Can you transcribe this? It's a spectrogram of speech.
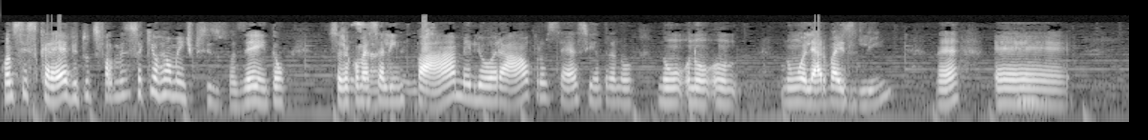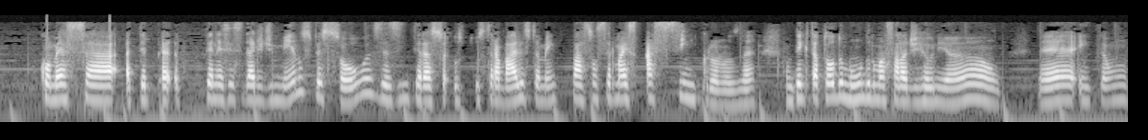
quando se escreve tudo, se fala, mas isso aqui eu realmente preciso fazer, então você já começa Exatamente. a limpar, melhorar o processo e entra no, no, no, no num olhar mais lean, né? É, hum começa a ter, a ter, necessidade de menos pessoas, e as interações, os, os, trabalhos também passam a ser mais assíncronos, né? Não tem que estar todo mundo numa sala de reunião, né? Então,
